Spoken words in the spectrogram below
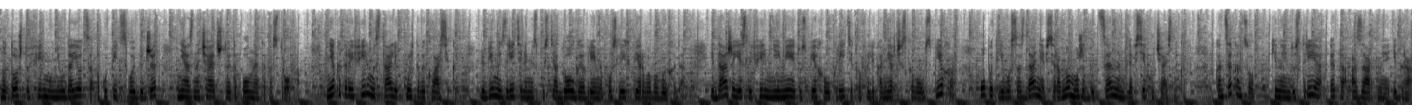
Но то, что фильму не удается окупить свой бюджет, не означает, что это полная катастрофа. Некоторые фильмы стали культовой классикой, любимой зрителями спустя долгое время после их первого выхода. И даже если фильм не имеет успеха у критиков или коммерческого успеха, опыт его создания все равно может быть ценным для всех участников. В конце концов, киноиндустрия – это азартная игра.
